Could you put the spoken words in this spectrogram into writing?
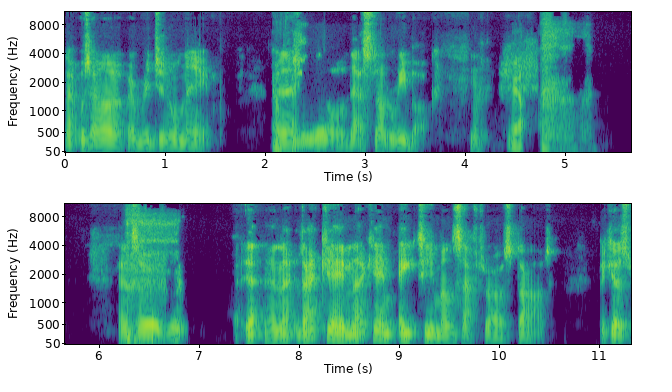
That was our original name, okay. and as you know, that's not Reebok. yeah. And so, yeah, and that, that came that came 18 months after our start, because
